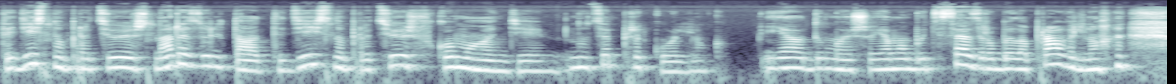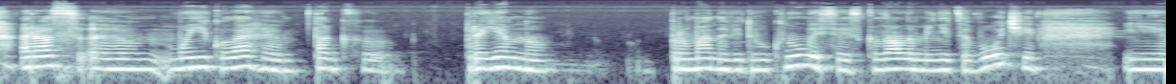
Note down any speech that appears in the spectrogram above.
ти дійсно працюєш на результат, ти дійсно працюєш в команді. Ну, це прикольно. Я думаю, що я, мабуть, все зробила правильно, раз е, мої колеги так е, приємно про мене відгукнулися і сказали мені це в очі. І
